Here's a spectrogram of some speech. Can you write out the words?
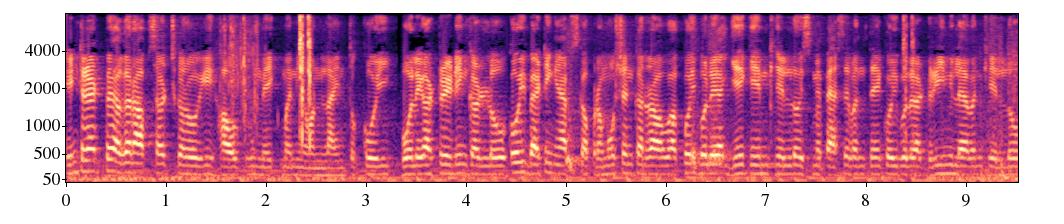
इंटरनेट पे अगर आप सर्च करोगे how to make money online तो कोई बोलेगा ट्रेडिंग कर लो कोई बैटिंग एप्स का प्रमोशन कर रहा होगा कोई बोलेगा ये गेम खेल लो इसमें पैसे बनते हैं कोई बोलेगा ड्रीम इलेवन खेल लो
